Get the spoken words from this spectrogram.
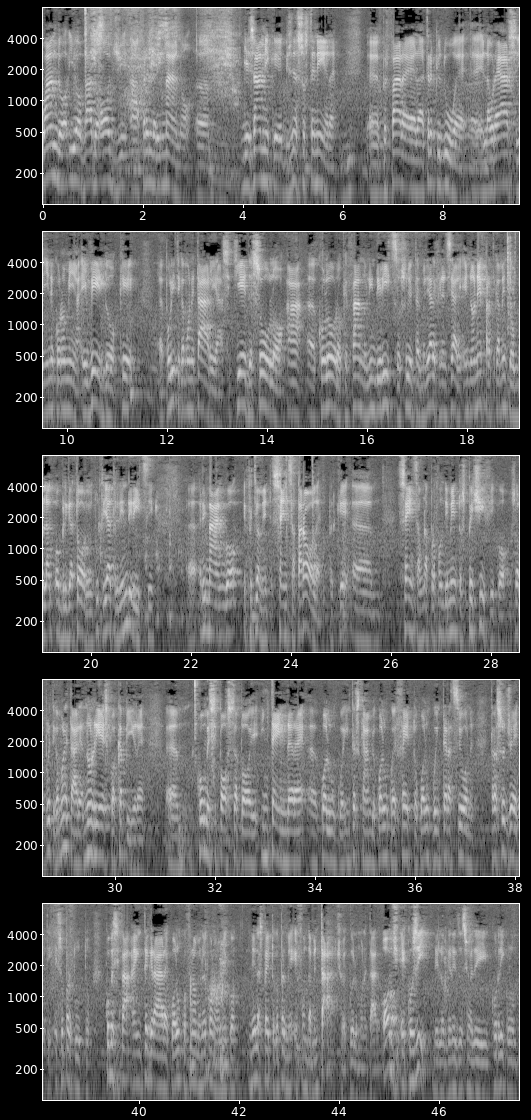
quando io vado oggi a prendere in mano eh, gli esami che bisogna sostenere eh, per fare la 3 più 2 eh, e laurearsi in economia e vedo che eh, politica monetaria si chiede solo a eh, coloro che fanno l'indirizzo sugli intermediari finanziari e non è praticamente obbligatorio in tutti gli altri indirizzi, rimango effettivamente senza parole perché ehm, senza un approfondimento specifico sulla politica monetaria non riesco a capire ehm, come si possa poi intendere eh, qualunque interscambio, qualunque effetto, qualunque interazione tra soggetti e soprattutto come si fa a integrare qualunque fenomeno economico nell'aspetto che per me è fondamentale, cioè quello monetario. Oggi è così nell'organizzazione dei curriculum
